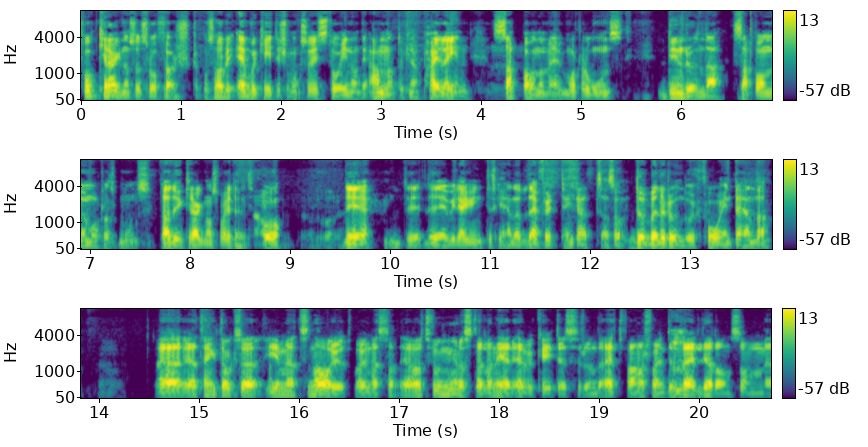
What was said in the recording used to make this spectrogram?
få Kragnos att slå först och så har du Evocator som också står i någonting annat och kan pila in, mm. sappa honom med Mortal Wounds. Din runda, sappa honom med Mortal Wounds. Då hade ju Kragnos varit död. Och det, det, det, vill jag ju inte ska hända. Därför tänkte jag att alltså, dubbelrundor får inte hända. Jag, jag tänkte också, i och med att scenariot var ju nästan, jag var tvungen att ställa ner Evocators runda ett, för annars var jag inte mm. välja dem som eh,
